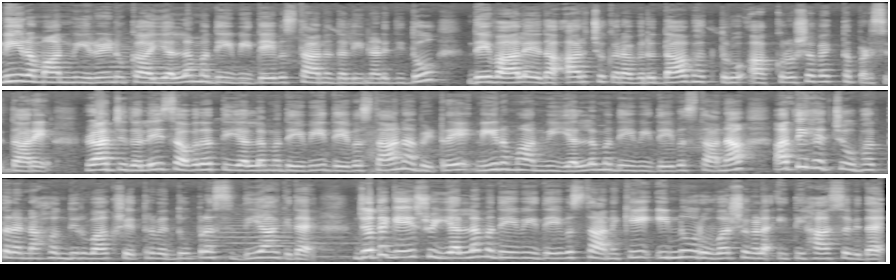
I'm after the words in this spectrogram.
ನೀರಮಾನ್ವಿ ರೇಣುಕಾ ಯಲ್ಲಮ್ಮ ದೇವಿ ದೇವಸ್ಥಾನದಲ್ಲಿ ನಡೆದಿದ್ದು, ದೇವಾಲಯದ ಅರ್ಚಕರ ವಿರುದ್ಧ ಭಕ್ತರು ಆಕ್ರೋಶ ವ್ಯಕ್ತಪಡಿಸಿದ್ದಾರೆ. ರಾಜ್ಯದಲ್ಲಿ ಸವದತ್ತಿ ಯಲ್ಲಮ್ಮ ದೇವಿ ದೇವಸ್ಥಾನ ಬಿಟ್ರೆ ನೀರಮಾನ್ವಿ ಯಲ್ಲಮ್ಮ ದೇವಿ ದೇವಸ್ಥಾನ ಅತಿ ಹೆಚ್ಚು ಭಕ್ತರನ್ನ ಹೊಂದಿರುವ ಕ್ಷೇತ್ರವೆಂದು ಪ್ರಸಿದ್ಧಿಯಾಗಿದೆ. ಜೊತೆಗೆ ಶ್ರೀ ಯಲ್ಲಮ್ಮ ದೇವಿ ದೇವಸ್ಥಾನಕ್ಕೆ ಇನ್ನೂರು ವರ್ಷಗಳ ಇತಿಹಾಸವಿದೆ.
